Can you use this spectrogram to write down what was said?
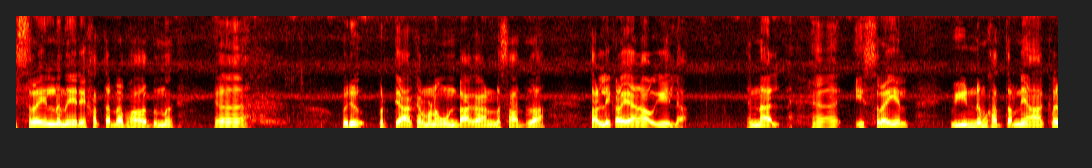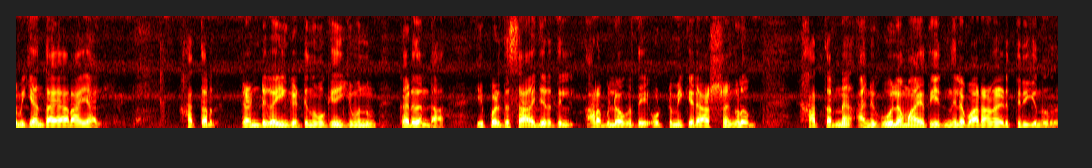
ഇസ്രയേലിന് നേരെ ഖത്തറിന്റെ ഭാഗത്തുനിന്ന് ഒരു പ്രത്യാക്രമണം ഉണ്ടാകാനുള്ള സാധ്യത തള്ളിക്കളയാനാവുകയില്ല. എന്നാൽ ഇസ്രയേൽ വീണ്ടും ഖത്തറിനെ ആക്രമിക്കാൻ തയ്യാറായാൽ ഖത്തർ രണ്ട് കൈയും കെട്ടി നോക്കി നിൽക്കുമെന്നും കരുതണ്ട. ഇപ്പോഴത്തെ സാഹചര്യത്തിൽ അറബ് ലോകത്തെ ഒട്ടുമിക്ക രാഷ്ട്രങ്ങളും ഖത്തറിന് അനുകൂലമായ നിലപാടാണ് എടുത്തിരിക്കുന്നത്.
